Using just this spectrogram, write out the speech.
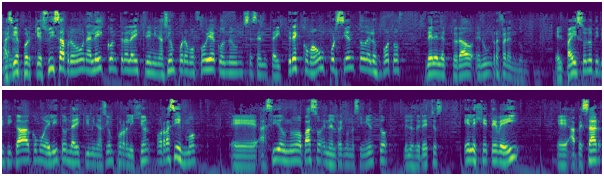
Así es porque Suiza aprobó una ley contra la discriminación por homofobia con un 63,1% de los votos del electorado en un referéndum. El país solo tipificaba como delitos la discriminación por religión o racismo. Eh, ha sido un nuevo paso en el reconocimiento de los derechos LGTBI, eh, a pesar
